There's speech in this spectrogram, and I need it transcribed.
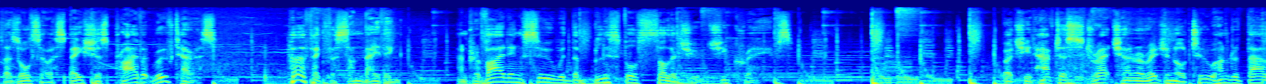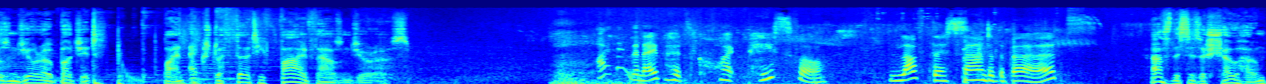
There's also a spacious private roof terrace, perfect for sunbathing and providing Sue with the blissful solitude she craves. But she'd have to stretch her original 200,000 euro budget by an extra 35,000 euros. I think the neighbourhood's quite peaceful. Love the sound of the birds. As this is a show home,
